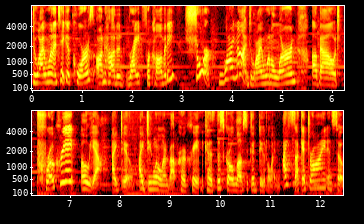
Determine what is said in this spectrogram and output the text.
Do I wanna take a course on how to write for comedy? Sure, why not? Do I wanna learn about Procreate? Oh yeah, I do. I do wanna learn about Procreate because this girl loves a good doodling. I suck at drawing and so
